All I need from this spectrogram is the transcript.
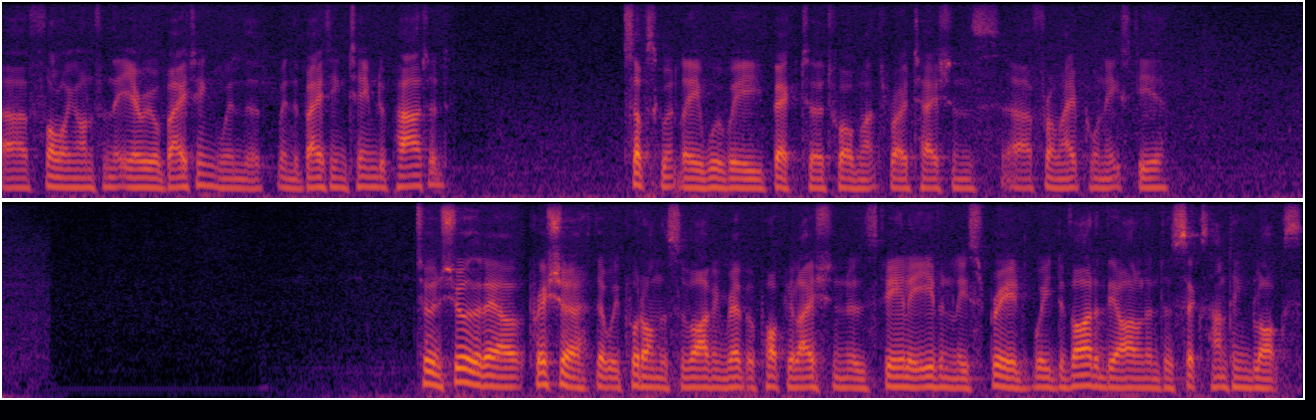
uh, following on from the aerial baiting when the, when the baiting team departed. Subsequently, we'll be back to 12-month rotations uh, from April next year. To ensure that our pressure that we put on the surviving rabbit population is fairly evenly spread, we divided the island into six hunting blocks.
